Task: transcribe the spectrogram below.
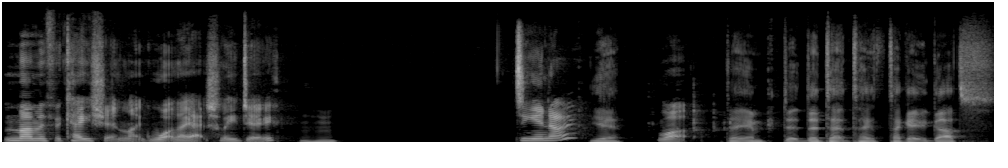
mummification, like what they actually do? Mm-hmm. Do you know Yeah. what? They, em- they, they ta- ta- take out your guts,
